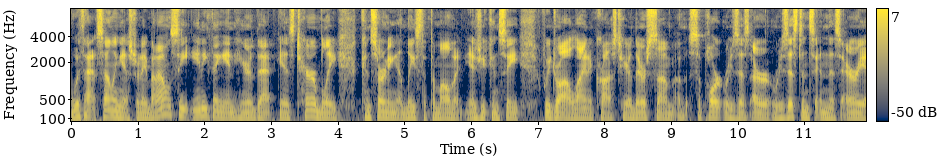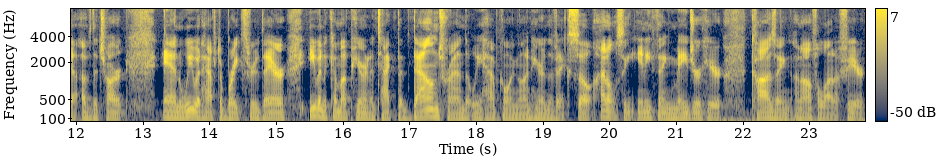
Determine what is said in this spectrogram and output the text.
with that selling yesterday, but I don't see anything in here that is terribly concerning, at least at the moment. As you can see, if we draw a line across here, there's some support resist or resistance in this area of the chart, and we would have to break through there, even to come up here and attack the downtrend that we have going on here in the VIX. So I don't see anything major here causing an awful lot of fear.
